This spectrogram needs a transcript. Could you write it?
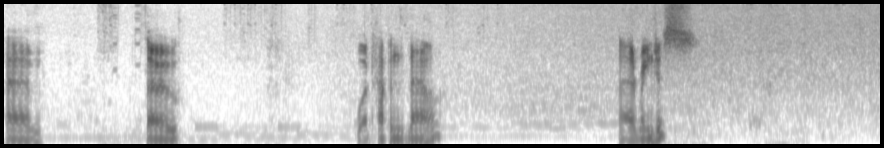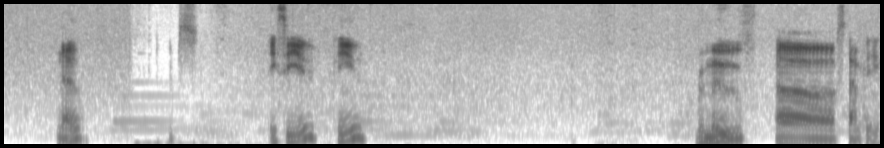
um, so what happens now? Uh, Rangers? No? Oops. ACU? Can you? Remove? Oh, Stampy.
